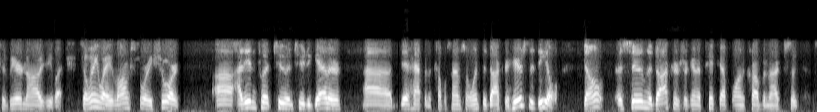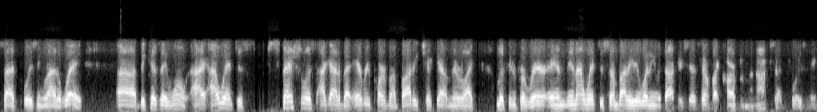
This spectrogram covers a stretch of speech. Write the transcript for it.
severe nausea. But so anyway, long story short, uh, I didn't put two and two together. Uh, did happen a couple times. So I went to the doctor. Here's the deal: don't assume the doctors are going to pick up on carbon monoxide poisoning right away, uh, because they won't. I, I went to specialists. I got about every part of my body checked out, and they were like looking for rare. And then I went to somebody that wasn't even a doctor. He said it sounds like carbon monoxide poisoning.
